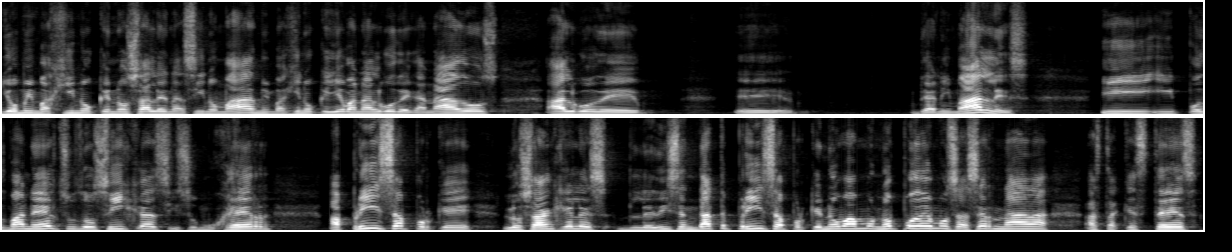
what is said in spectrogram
yo me imagino que no salen así nomás, me imagino que llevan algo de ganados, algo de, eh, de animales. Y, y, pues van él, sus dos hijas y su mujer a prisa porque los ángeles le dicen date prisa porque no vamos, no podemos hacer nada hasta que estés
